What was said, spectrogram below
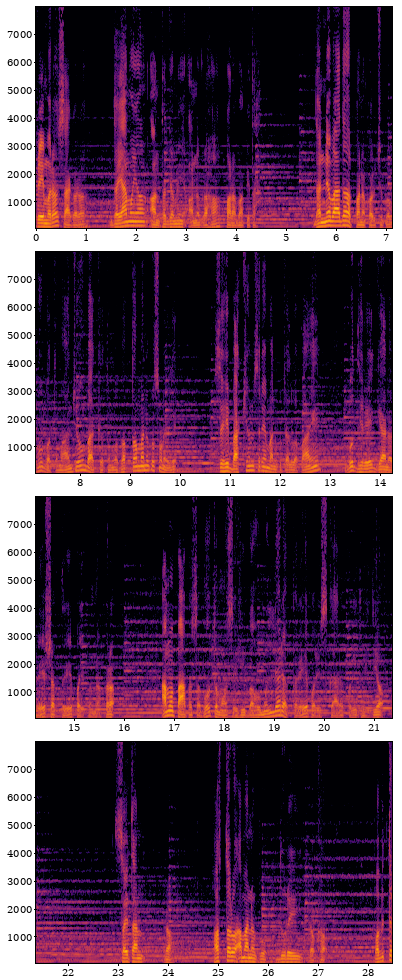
ପ୍ରେମର ସାଗର ଦୟାମୟ ଅନ୍ତର୍ଜମୀ ଅନୁଗ୍ରହ ପରମ ପିତା ଧନ୍ୟବାଦ ଅର୍ପଣ କରୁଛୁ ପ୍ରଭୁ ବର୍ତ୍ତମାନ ଯେଉଁ ବାକ୍ୟ ତୁମ ଭକ୍ତମାନଙ୍କୁ ଶୁଣାଇଲେ ସେହି ବାକ୍ୟ ଅନୁସାରେ ଏମାନଙ୍କୁ ଚାଲିବା ପାଇଁ ବୁଦ୍ଧିରେ ଜ୍ଞାନରେ ଶକ୍ତିରେ ପରିପୂର୍ଣ୍ଣ କର। ଆମ ପାପ ସବୁ ତୁମ ସେହି ବହୁମୂଲ୍ୟ ରକ୍ତରେ ପରିଷ୍କାର କରି ଧୋଇଦିଅ ଶୈତାନର ହସ୍ତରୁ ଆମମାନଙ୍କୁ ଦୂରେଇ ରଖ। ପବିତ୍ର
